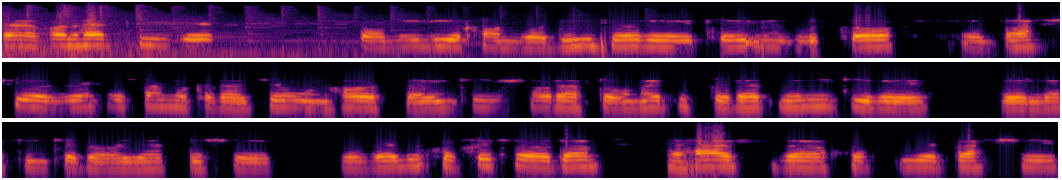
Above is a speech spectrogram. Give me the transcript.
در حال هر چیز فامیلی خانواده داره که این روزها بخشی از ذهنش هم متوجه اونهاست. در اینکه هیچ نوع رفت آمدی صورت نمی‌گیره به علت اینکه رعایت بشه. ولی خب فکر آدم هست و خب یه بخشی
